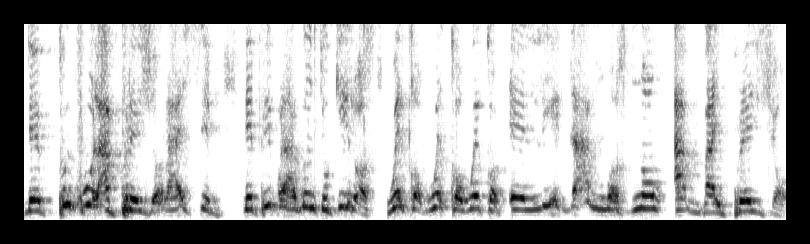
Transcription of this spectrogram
the people are pressurizing. The people are going to kill us. Wake up, wake up, wake up. A leader must not act by pressure.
